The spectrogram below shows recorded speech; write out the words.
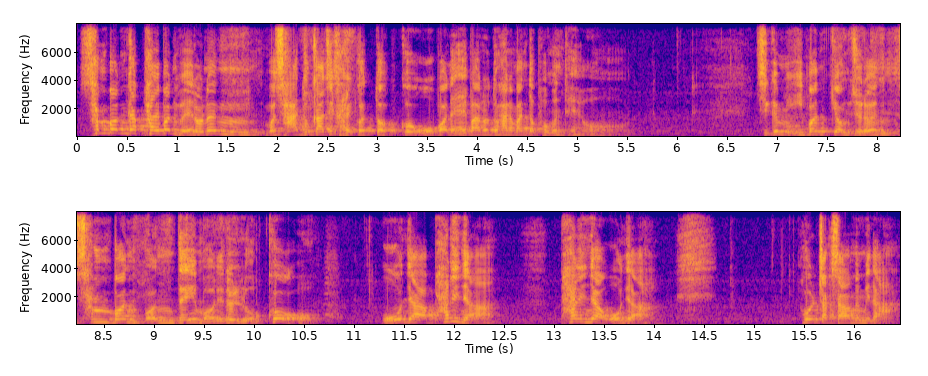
3번과 8번 외로는 뭐 4두까지 갈 것도 없고 5번 에바로도 하나만 더 보면 돼요. 지금 이번 경주는 3번 먼데이 머리를 놓고 5냐 8이냐 8이냐 5냐 홀짝 싸움입니다.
